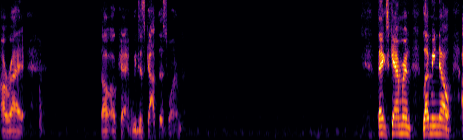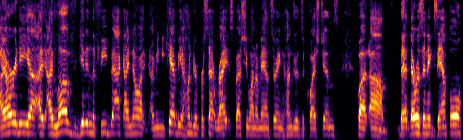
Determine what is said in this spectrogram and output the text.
All right. Oh, okay. We just got this one. Thanks, Cameron. Let me know. I already, uh, I, I love getting the feedback. I know, I, I mean, you can't be 100% right, especially when I'm answering hundreds of questions. But um, th- there was an example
